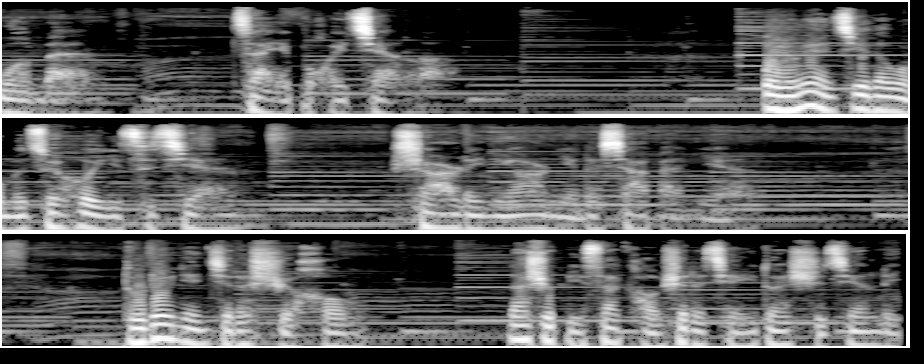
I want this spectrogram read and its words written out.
我们再也不会见了。我永远记得我们最后一次见，是二零零二年的下半年，读六年级的时候。那是比赛考试的前一段时间里，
